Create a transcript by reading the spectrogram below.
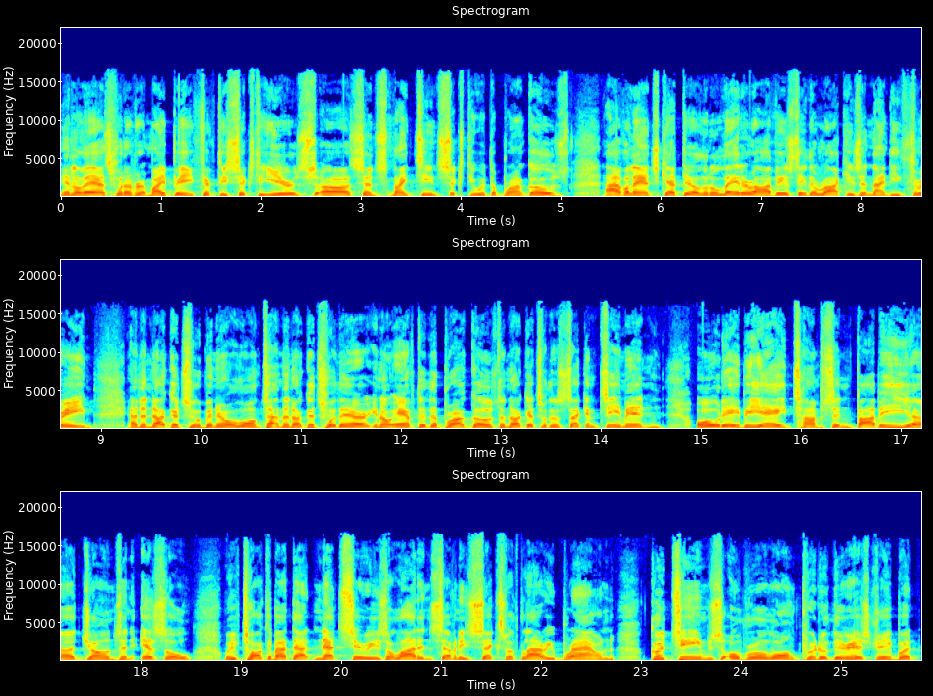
in the last, whatever it might be, 50, 60 years uh, since 1960 with the Broncos. Avalanche get there a little later, obviously. The Rockies in 93. And the Nuggets, who have been there a long time, the Nuggets were there, you know, after the Broncos, the Nuggets were the second team in. Old ABA, Thompson, Bobby uh, Jones, and Issel. We've talked about that net series a lot in 76 with Larry Brown. Good teams over a long period of their history, but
